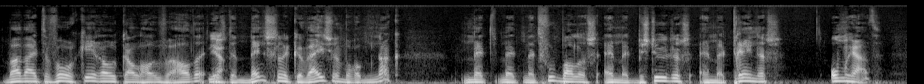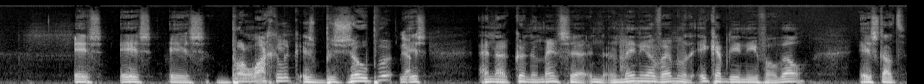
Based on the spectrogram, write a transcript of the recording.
waar wij het de vorige keer ook al over hadden. Ja. Is de menselijke wijze waarop NAC met, met, met voetballers en met bestuurders en met trainers omgaat. Is, is, is belachelijk, is bezopen. Ja. Is, en daar kunnen mensen een, een mening over hebben. Want ik heb die in ieder geval wel. Is dat,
